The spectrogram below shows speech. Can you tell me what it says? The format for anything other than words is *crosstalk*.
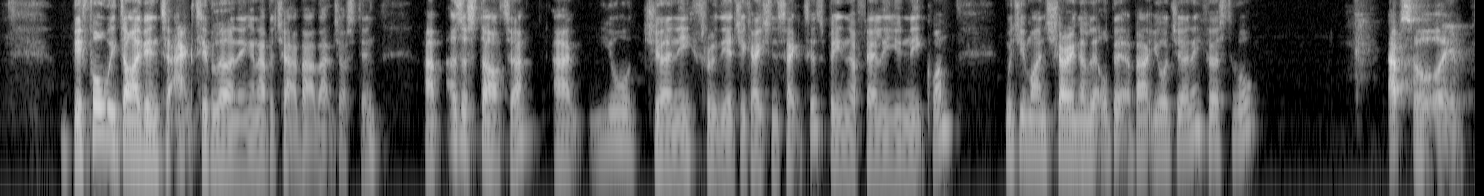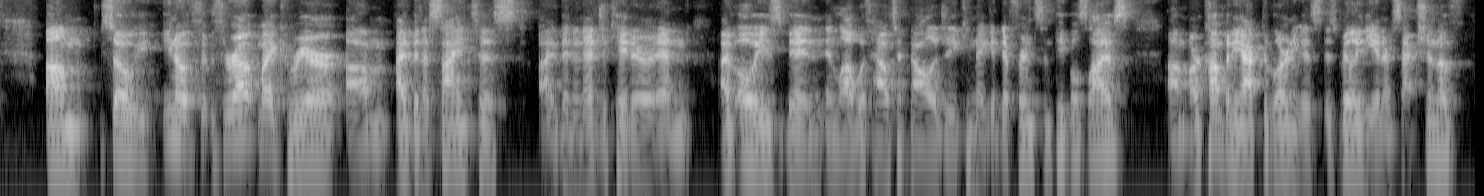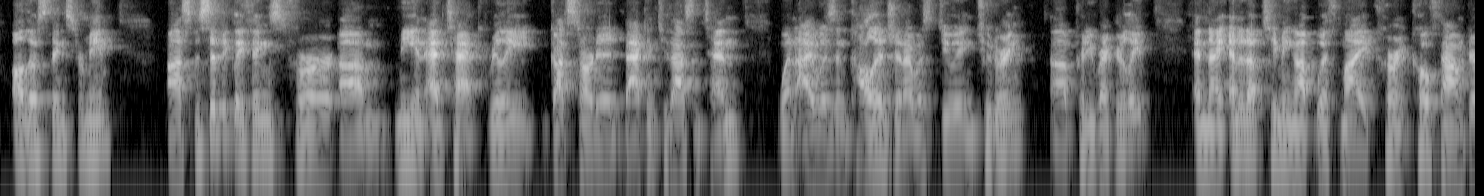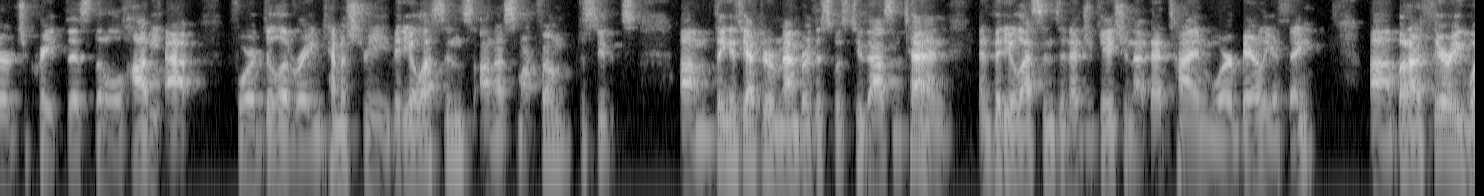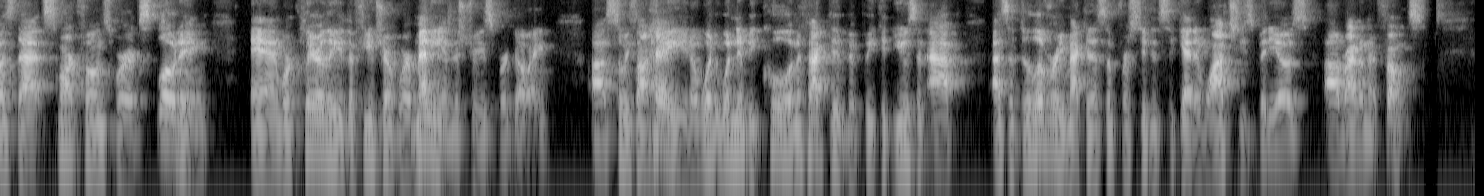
Before we dive into Aktiv Learning and have a chat about that, Justin, um, as a starter, uh, your journey through the education sector has been a fairly unique one. Would you mind sharing a little bit about your journey, first of all? Absolutely. Um, so, you know, th- throughout my career, um, I've been a scientist, I've been an educator, and I've always been in love with how technology can make a difference in people's lives. Um, our company, Aktiv Learning, is, is really the intersection of all those things for me. Uh, specifically, things for um, me and EdTech really got started back in 2010 when I was in college and I was doing tutoring uh, pretty regularly. And I ended up teaming up with my current co founder to create this little hobby app for delivering chemistry video lessons on a smartphone to students. Um, thing is, you have to remember this was 2010, and video lessons in education at that time were barely a thing. Uh, but our theory was that smartphones were exploding and were clearly the future of where many industries were going. Uh, so we thought, hey, you know, would, wouldn't it be cool and effective if we could use an app as a delivery mechanism for students to get and watch these videos uh, right on their phones?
